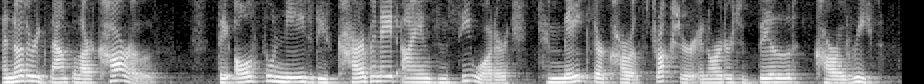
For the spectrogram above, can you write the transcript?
Another example are corals. They also need these carbonate ions in seawater to make their coral structure in order to build coral reefs.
